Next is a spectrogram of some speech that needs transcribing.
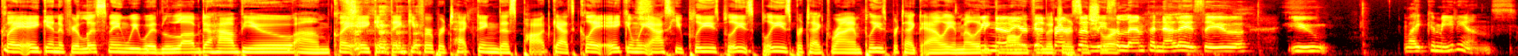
Clay Aiken, if you're listening, we would love to have you. Um, Clay Aiken, thank you for protecting this podcast. Clay Aiken, we ask you, please, please, please protect Ryan. Please protect Ali and Melody We know Kamali you're from good the friends Jersey with Shore. Lisa Lampanelli, so you you like comedians.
